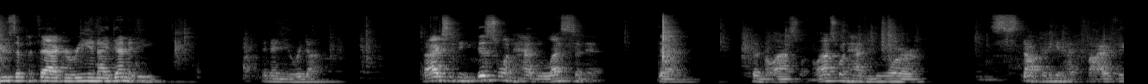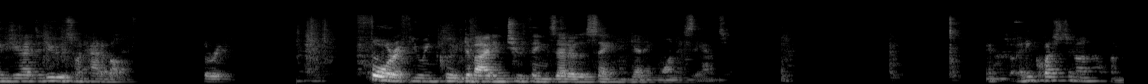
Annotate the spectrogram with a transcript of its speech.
use a Pythagorean identity, and then you were done. So I actually think this one had less in it than than the last one. The last one had more stuff. I think it had five things you had to do. This one had about three. Four if you include dividing two things that are the same and getting one as the answer. Any question on that one?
